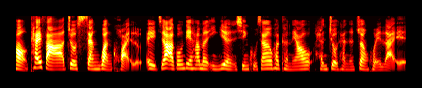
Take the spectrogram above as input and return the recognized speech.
好，开罚就三万块了。哎，只要阿公店他们营业很辛苦，三万块可能要很久才能赚回来。哎，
